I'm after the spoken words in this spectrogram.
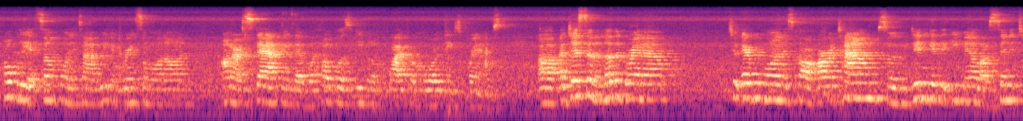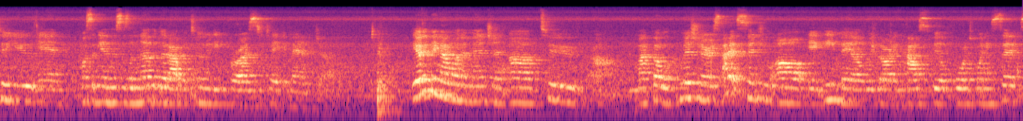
hopefully at some point in time, we can bring someone on, on our staffing that will help us even apply for more of these grants. Uh, I just sent another grant out to everyone, it's called Our Town, so if you didn't get the email, I'll send it to you, and once again, this is another good opportunity for us to take advantage of. The other thing I want to mention um, to um, my fellow commissioners, I had sent you all an email regarding House Bill 426.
